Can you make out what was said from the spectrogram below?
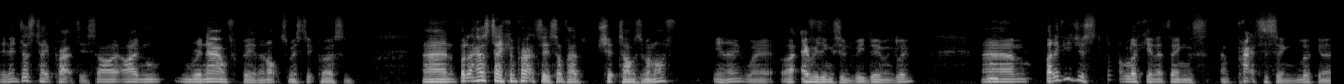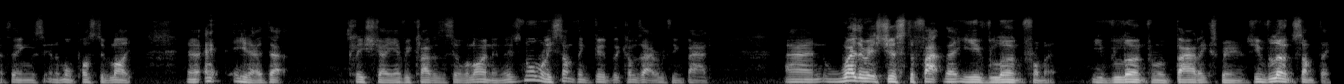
and it does take practice. I, I'm renowned for being an optimistic person, and but it has taken practice. I've had shit times in my life, you know, where uh, everything seemed to be doom and gloom. Mm. Um, but if you just start looking at things and practicing looking at things in a more positive light, you know, eh, you know that cliche every cloud has a silver lining there's normally something good that comes out of everything bad and whether it's just the fact that you've learned from it you've learned from a bad experience. You've learned something,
